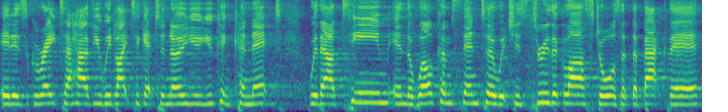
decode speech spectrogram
It is great to have you. We'd like to get to know you. You can connect with our team in the Welcome Center, which is through the glass doors at the back there.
